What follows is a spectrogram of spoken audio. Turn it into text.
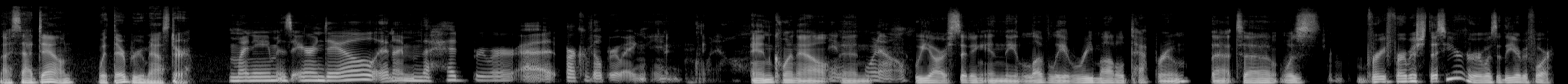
I sat down with their brewmaster. My name is Erin Dale, and I'm the head brewer at Barkerville Brewing in Quesnel. In Quesnel. In and Quesnel. we are sitting in the lovely remodeled tap room that uh, was refurbished this year, or was it the year before?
